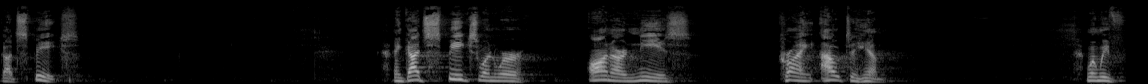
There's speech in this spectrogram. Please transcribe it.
God speaks. And God speaks when we're on our knees crying out to Him. When we've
